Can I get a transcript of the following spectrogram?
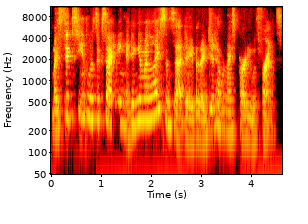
My 16th was exciting. I didn't get my license that day, but I did have a nice party with friends.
